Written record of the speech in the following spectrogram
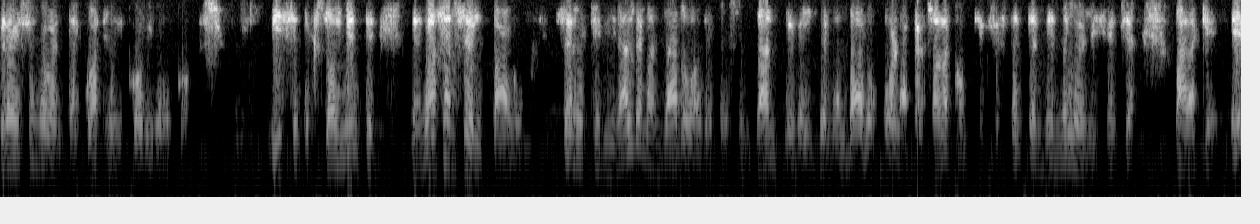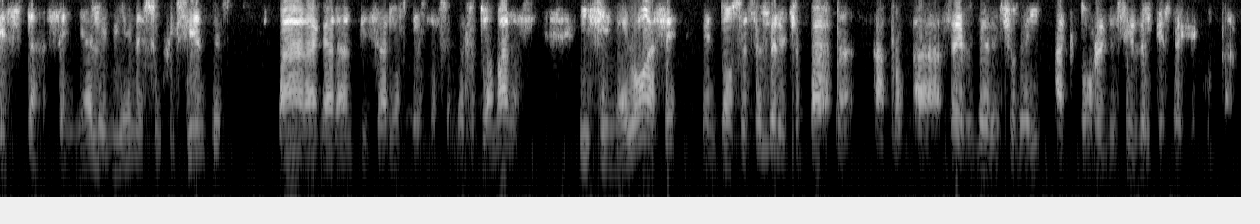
1394 del Código de Comercio. Dice textualmente, de no hacerse el pago, se requerirá al demandado o al representante del demandado o la persona con quien se está entendiendo la diligencia para que ésta señale bienes suficientes para garantizar las prestaciones reclamadas. Y si no lo hace, entonces el derecho pasa a, ser el derecho del actor, es decir, del que está ejecutando.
